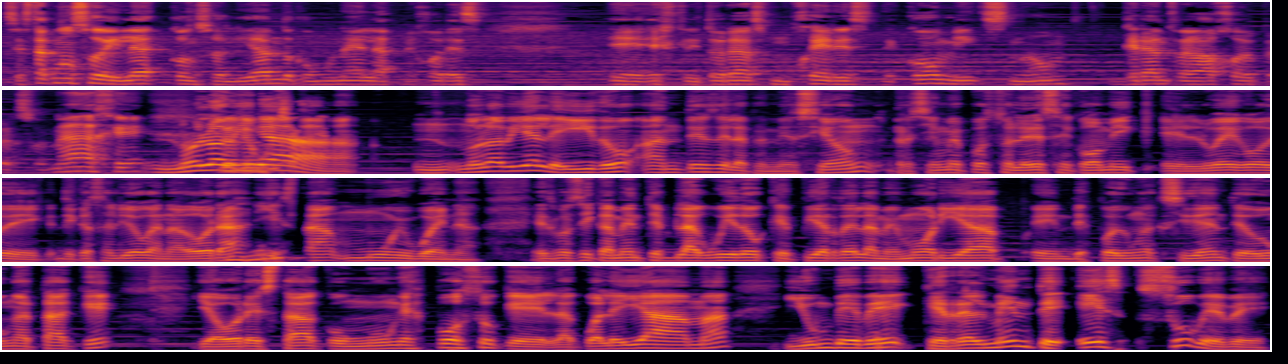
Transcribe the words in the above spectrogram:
se está consolida- consolidando como una de las mejores eh, escritoras mujeres de cómics, ¿no? Gran trabajo de personaje. No lo Creo había, no lo había leído antes de la premiación. Recién me he puesto a leer ese cómic eh, luego de, de que ha salido ganadora y está muy buena. Es básicamente Black Widow que pierde la memoria eh, después de un accidente o de un ataque y ahora está con un esposo que la cual ella ama y un bebé que realmente es su bebé.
